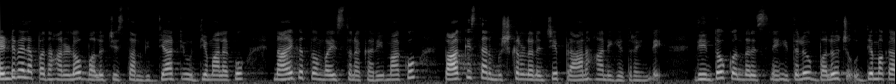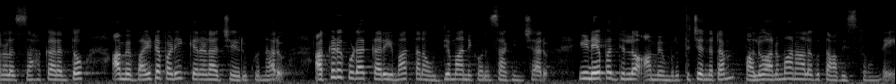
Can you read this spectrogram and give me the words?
రెండు వేల పదహారులో బలూచిస్తాన్ విద్యార్థి ఉద్యమాలకు నాయకత్వం వహిస్తున్న కరీమాకు పాకిస్తాన్ ముష్కరుల నుంచి ప్రాణహాని ఎదురైంది. దీంతో కొందరు స్నేహితులు బలూచ్ ఉద్యమకారుల సహకారంతో ఆమె బయటపడి కెనడా చేరుకున్నారు. అక్కడ కూడా కరీమా తన ఉద్యమాన్ని కొనసాగించారు. ఈ నేపథ్యంలో ఆమె మృతి చెందడం పలు అనుమానాలకు తావిస్తోంది.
